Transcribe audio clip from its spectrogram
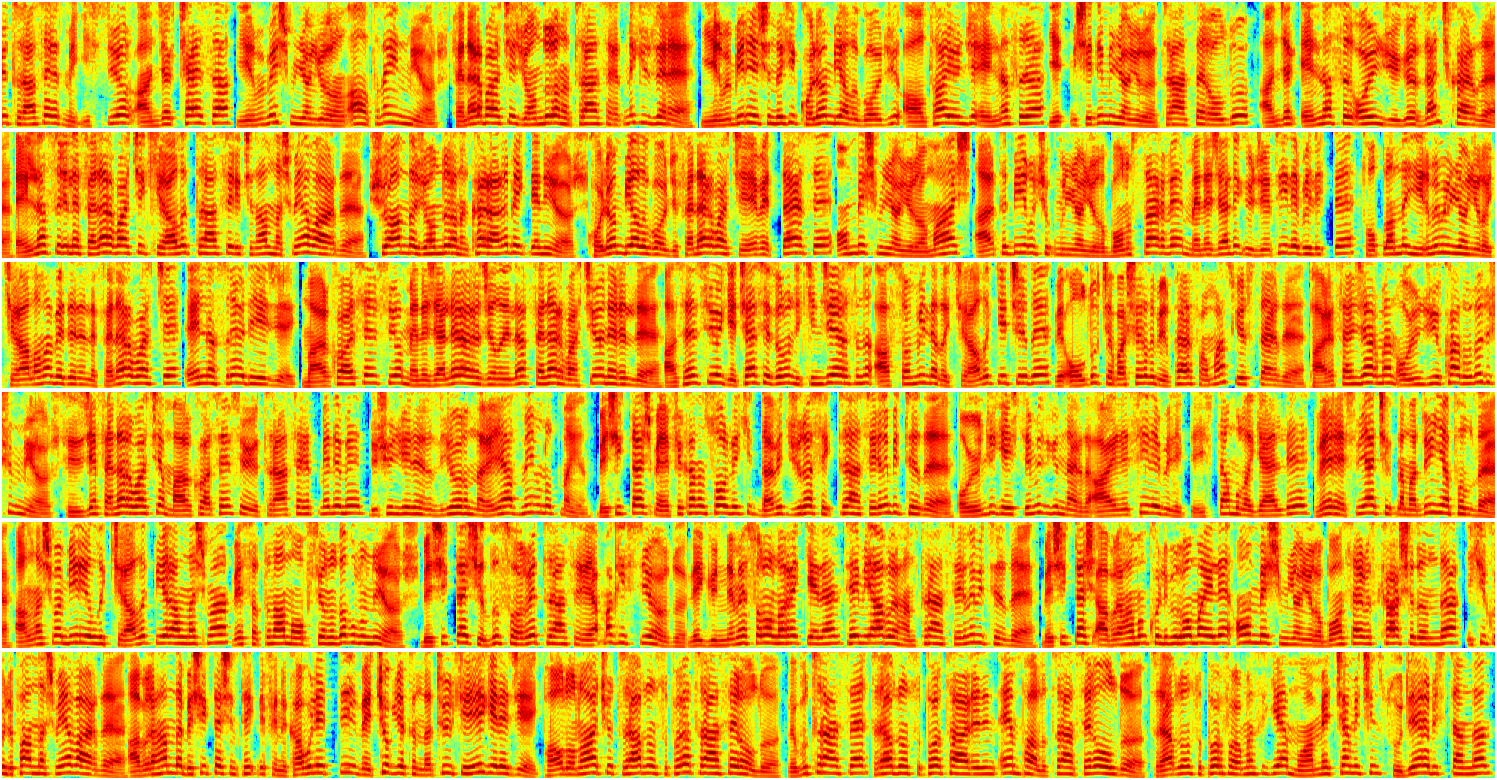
oyuncuyu transfer etmek istiyor ancak Chelsea 25 milyon euronun altına inmiyor. Fenerbahçe John Duran'ı transfer etmek üzere. 21 yaşındaki Kolombiyalı golcü 6 ay önce El Nasır'a 77 milyon euro transfer oldu ancak El Nasır oyuncuyu gözden çıkardı. El Nasır ile Fenerbahçe kiralık transfer için anlaşmaya vardı. Şu anda John Duran'ın kararı bekleniyor. Kolombiyalı golcü Fenerbahçe'ye evet derse 15 milyon euro maaş artı 1,5 milyon euro bonuslar ve menajerlik ücretiyle birlikte toplamda 20 milyon euro kiralama bedelini Fenerbahçe El Nasır'a ödeyecek. Marco Asensio menajerler aracılığıyla Fenerbahçe'ye önerildi. Asensio geçen sezonun ikinci yarısını Aston Villa'da kiralık geçirdi ve oldukça başarılı bir performans gösterdi. Paris Saint Germain oyuncuyu kadroda düşünmüyor. Sizce Fenerbahçe Marco Asensio'yu transfer etmeli mi? Düşüncelerinizi yorumlara yazmayı unutmayın. Beşiktaş Benfica'nın sol beki David Jurasek transferini bitirdi. Oyuncu geçtiğimiz günlerde ailesiyle birlikte İstanbul'a geldi ve resmi açıklama dün yapıldı. Anlaşma bir yıllık kiralık bir anlaşma ve satın alma opsiyonu da bulunuyor. Beşiktaş yıldız forvet transferi yapmak istiyordu ve gündeme son olarak gelen Temi Abraham transferini bitirdi. Beşiktaş Abraham'ın kulübü Roma ile 15 milyon euro bonservis karşılığında iki kulüp anlaşmaya vardı. Abraham da Beşiktaş'ın teklifini kabul etti ve çok yakında Türkiye'ye gelecek. Paulo Noaçu Trabzonspor'a transfer oldu ve bu transfer Trabzonspor tarihinin en pahalı transferi oldu. Trabzonspor forması giyen Muhammed Çam için Suudi Arabistan'dan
